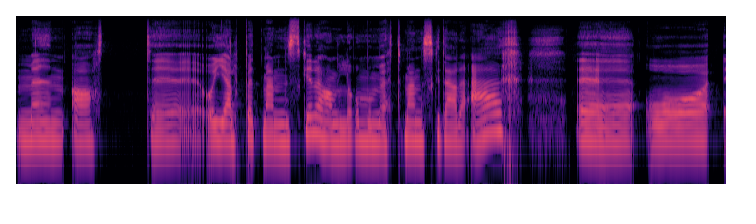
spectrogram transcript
men at uh, å hjelpe et menneske, det handler om å møte mennesket der det er, og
